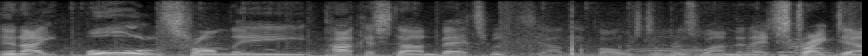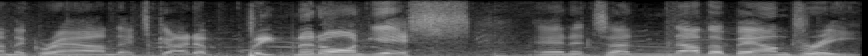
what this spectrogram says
in eight balls from the Pakistan batsman. Southee bowls to Rizwan, and that's straight down the ground. That's going to beat mid on, yes. And it's another boundary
